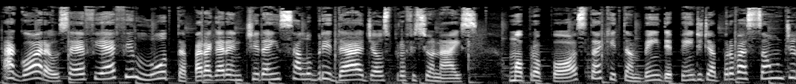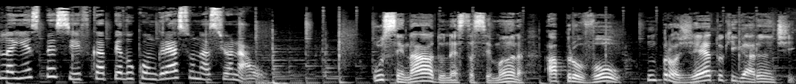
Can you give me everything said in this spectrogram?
Agora, o CFF luta para garantir a insalubridade aos profissionais. Uma proposta que também depende de aprovação de lei específica pelo Congresso Nacional. O Senado, nesta semana, aprovou um projeto que garante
